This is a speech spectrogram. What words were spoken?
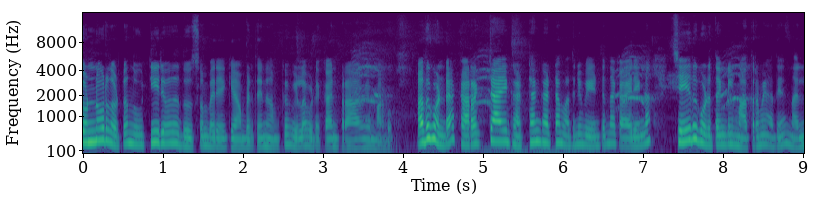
തൊണ്ണൂറ് തൊട്ട് നൂറ്റി ഇരുപത് ദിവസം വരെയൊക്കെ ആകുമ്പോഴത്തേന് നമുക്ക് വിളവെടുക്കാൻ പ്രായമാകും അതുകൊണ്ട് കറക്റ്റായി ഘട്ടം ഘട്ടം അതിന് വേണ്ടുന്ന കാര്യങ്ങൾ ചെയ്തു കൊടുത്തെങ്കിൽ മാത്രമേ അതിന് നല്ല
